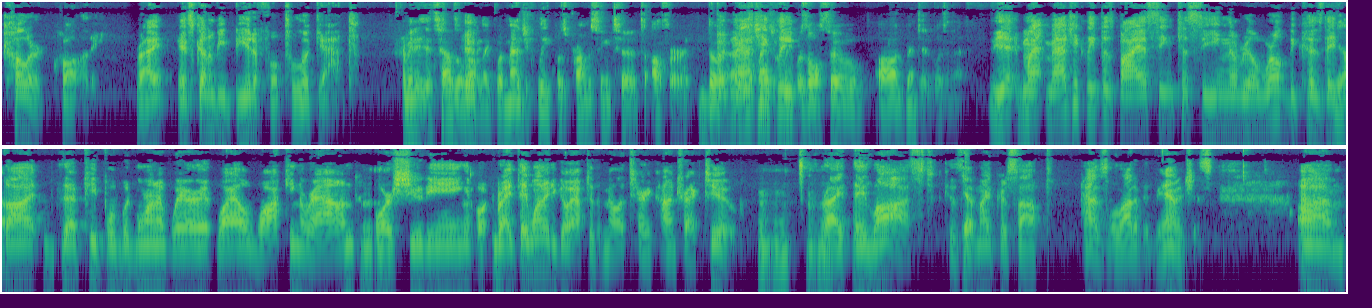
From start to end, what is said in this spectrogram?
color quality, right? It's going to be beautiful to look at. I mean, it, it sounds a lot like what Magic Leap was promising to, to offer. Though, But Magic Magic Leap Leap- was also augmented, wasn't it? Yeah, Ma- Magic Leap was biasing to seeing the real world because they Yeah. thought that people would want to wear it while walking around Mhm. or shooting, or, right? They wanted to go after the military contract too, Mm-hmm. right? They lost because Yep. Microsoft has a lot of advantages. Um,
